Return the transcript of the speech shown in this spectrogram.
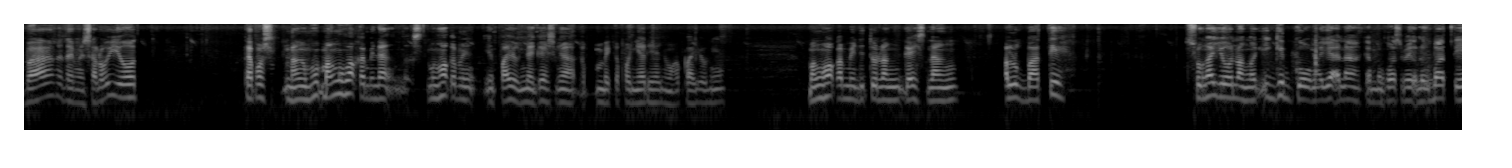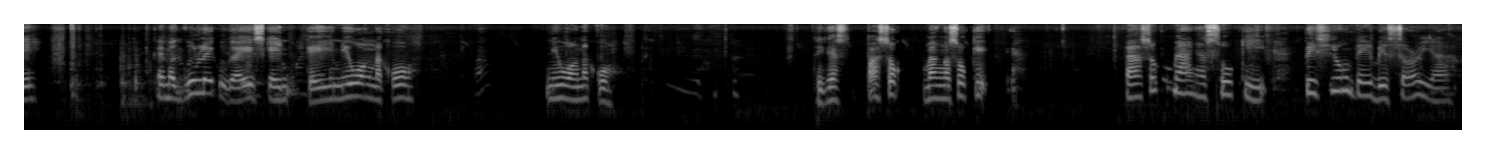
Ba? Kadami sa loyot. Tapos manguha, kami ng manguha kami yung payong niya guys nga may kapangyarihan yung payong niya. Manguha kami dito lang guys ng alugbati. So ngayon ang igib ko ngaya na kay magkuha sa may alugbati. Kay maggulay ko guys kay kay niwang nako. Niwang nako. Tigas pasok mga suki. Pasok mga suki. Pisyong de Besoria.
